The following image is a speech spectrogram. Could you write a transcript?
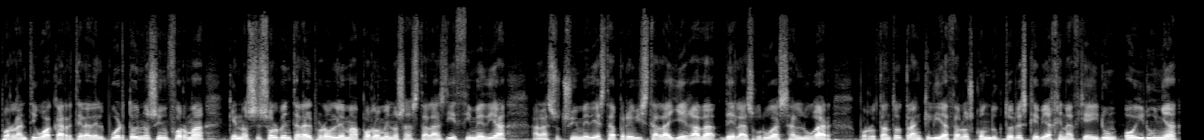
por la antigua carretera del puerto y nos informa que no se solventará el problema por lo menos hasta las diez y media. A las ocho y media está prevista la llegada de las grúas al lugar. Por lo tanto, tranquilidad a los conductores que viajen hacia Irún o Iruña.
